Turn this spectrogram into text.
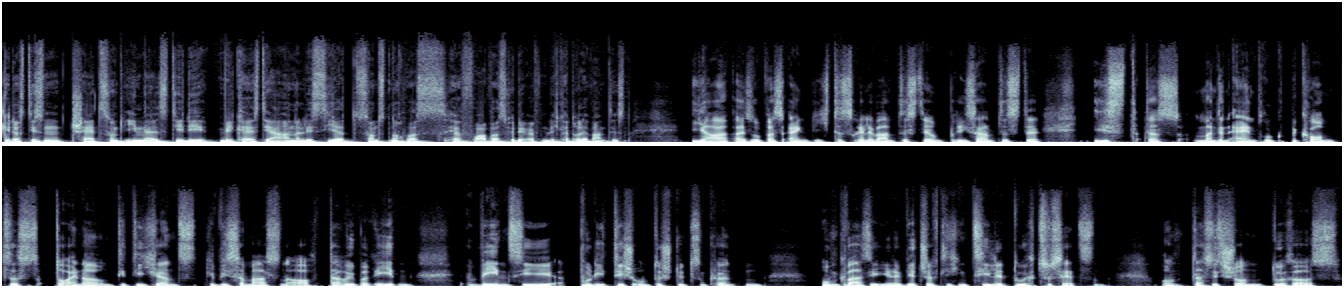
Geht aus diesen Chats und E-Mails, die die WKSDA analysiert, sonst noch was hervor, was für die Öffentlichkeit relevant ist? Ja, also was eigentlich das Relevanteste und Brisanteste ist, dass man den Eindruck bekommt, dass Deuner und die Dicherns gewissermaßen auch darüber reden, wen sie politisch unterstützen könnten, um quasi ihre wirtschaftlichen Ziele durchzusetzen. Und das ist schon durchaus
